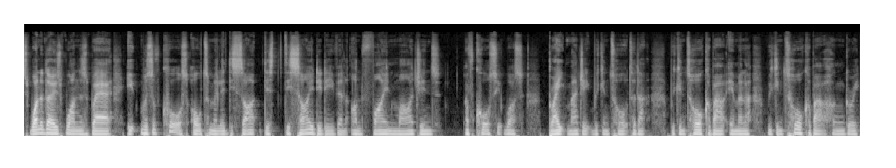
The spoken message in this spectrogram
It's one of those ones where it was, of course, ultimately deci- decided even on fine margins. Of course, it was. Brake magic, we can talk to that. We can talk about Imola. We can talk about Hungary.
